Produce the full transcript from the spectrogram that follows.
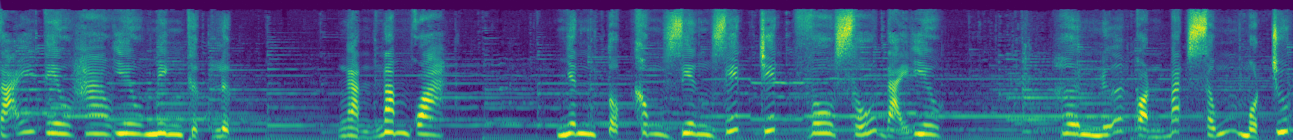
rãi tiêu hao yêu minh thực lực. Ngàn năm qua, Nhân tộc không riêng giết chết vô số đại yêu. Hơn nữa còn bắt sống một chút.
